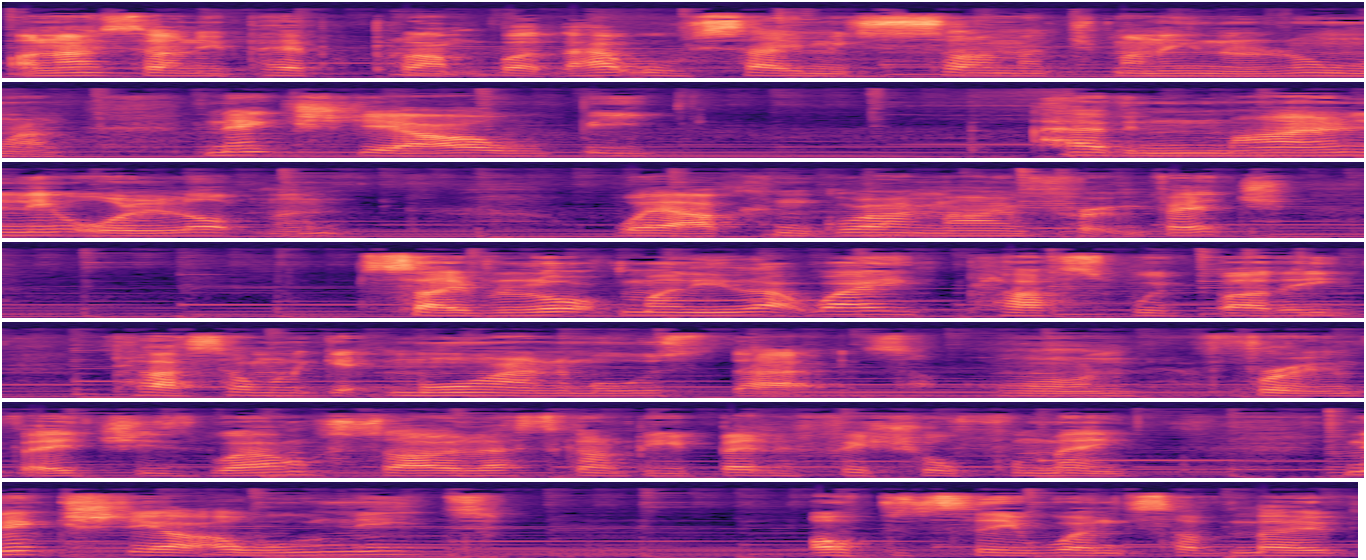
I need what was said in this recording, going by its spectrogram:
I know it's only pepper plant, but that will save me so much money in the long run. Next year I will be having my own little allotment where I can grow my own fruit and veg, save a lot of money that way. Plus with Buddy, plus I want to get more animals that's on fruit and veg as well, so that's going to be beneficial for me. Next year, I will need, obviously, once I've moved,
